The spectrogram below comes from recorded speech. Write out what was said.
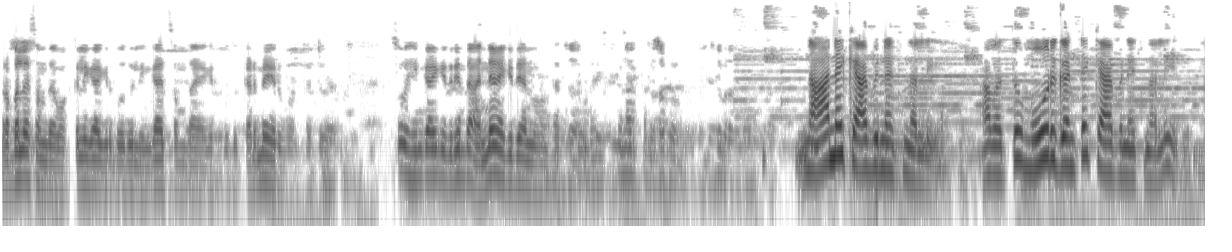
ಪ್ರಬಲ ಸಮುದಾಯ ಒಕ್ಕಲಿಗಾಗಿರ್ಬೋದು ಲಿಂಗಾಯತ್ ಸಮುದಾಯ ಆಗಿರ್ಬೋದು ಕಡಿಮೆ ಇರುವಂಥದ್ದು. ಸೊ ಹಿಂಗಾಗಿ ಇದರಿಂದ ಅನ್ಯಾಯ ಆಗಿದೆ ಅನ್ನುವಂಥದ್ದು ನಾನೇ ಕ್ಯಾಬಿನೆಟ್ನಲ್ಲಿ ಅವತ್ತು ಮೂರು ಗಂಟೆ ಕ್ಯಾಬಿನೆಟ್ನಲ್ಲಿ ಇದ್ದೀನಿ.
